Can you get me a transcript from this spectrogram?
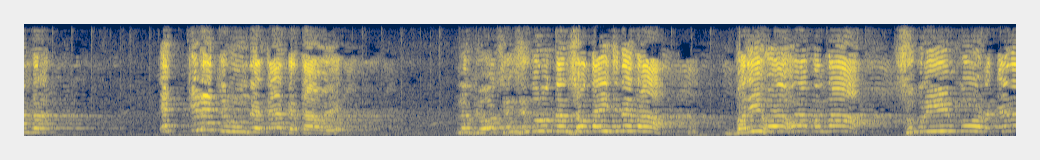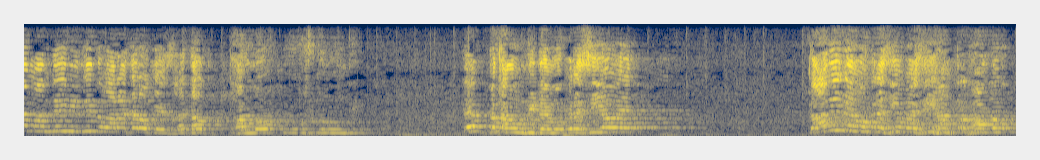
ਅੰਦਰ ਇਹ ਕਿਹੜੇ ਕਾਨੂੰਨ ਦੇ ਤਹਿਤ ਦਿੱਤਾ ਹੋਏ ਨਵਜੋਤ ਸਿੰਘ ਸਿੱਧੂ ਨੂੰ 323 ਚ ਦਿੱਤਾ। ਬਰੀ ਹੋਇਆ ਹੋਇਆ ਬੰਦਾ। ਸੁਪਰੀਮ ਕੋਰਟ ਕਹਿੰਦੇ ਮੰਨਦੇ ਹੀ ਨਹੀਂ ਜੀ, ਦੁਬਾਰਾ ਕਰੋ ਕੇਸ ਲੱਥਾ, ਫੜ ਪੂਛ ਕਾਨੂੰਨ ਦੀ। ਤੇ ਬਤਾਉਂ ਦੀ ਡੈਮੋਕ੍ਰੇਸੀ ਆ ਓਏ। ਕਾਦੀ ਡੈਮੋਕ੍ਰੇਸੀ ਵੈਸੀ ਹੰਟਰ ਫੜ ਲਓ।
